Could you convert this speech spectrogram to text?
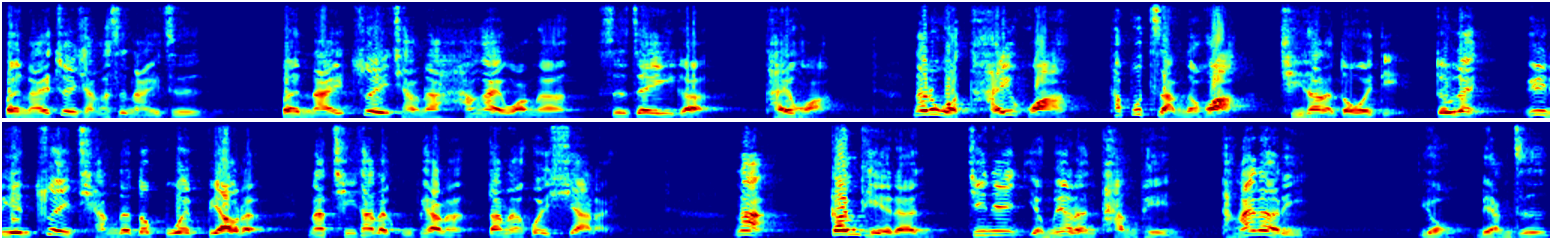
本来最强的是哪一只？本来最强的航海王呢是这一个台华。那如果台华它不涨的话，其他的都会跌，对不对？因为连最强的都不会飙了，那其他的股票呢？当然会下来。那钢铁人今天有没有人躺平躺在那里？有两只，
